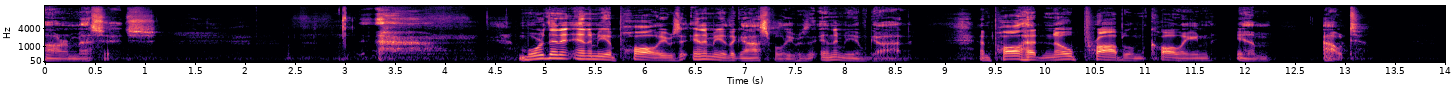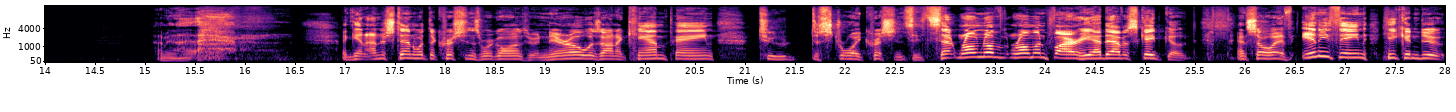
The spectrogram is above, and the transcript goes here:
our message more than an enemy of Paul, he was an enemy of the gospel, he was an enemy of God. And Paul had no problem calling him out. I mean, I, again, understand what the Christians were going through. Nero was on a campaign to destroy Christians. He set Rome, Rome on fire. He had to have a scapegoat. And so, if anything he can do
